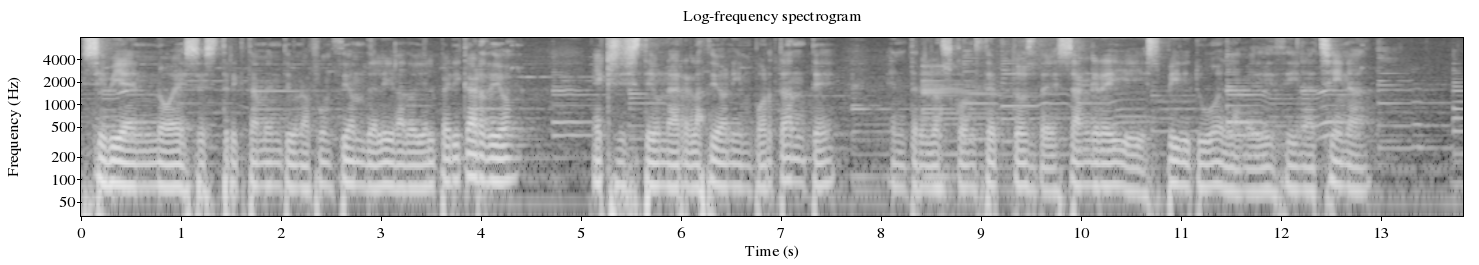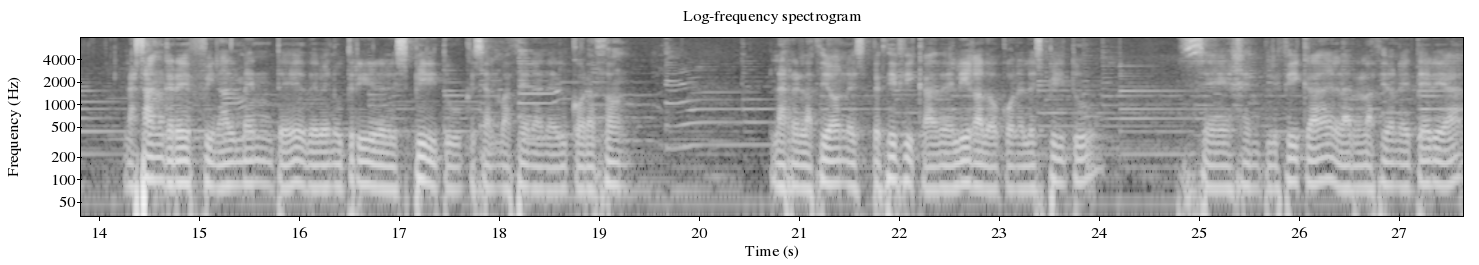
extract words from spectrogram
Si bien no es estrictamente una función del hígado y el pericardio, existe una relación importante entre los conceptos de sangre y espíritu en la medicina china. La sangre finalmente debe nutrir el espíritu que se almacena en el corazón. La relación específica del hígado con el espíritu se ejemplifica en la relación etérea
